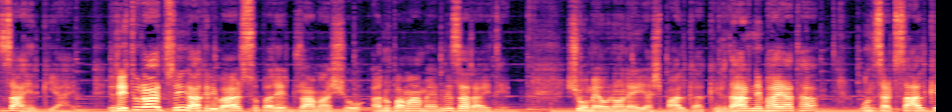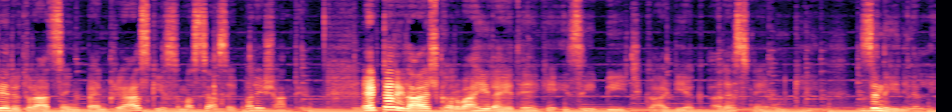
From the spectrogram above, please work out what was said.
ज़ाहिर किया है। ऋतुराज सिंह आखिरी बार सुपरहिट ड्रामा शो अनुपमा में नज़र आए थे। शो में उन्होंने यशपाल का किरदार निभाया था। उनसठ साल के ऋतुराज सिंह पेनक्रियास की समस्या से परेशान थे। एक्टर इलाज करवा ही रहे थे कि इसी बीच कार्डियक अरेस्ट ने उनकी ज़िंदगी निकल ली।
